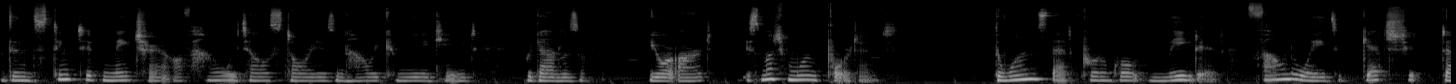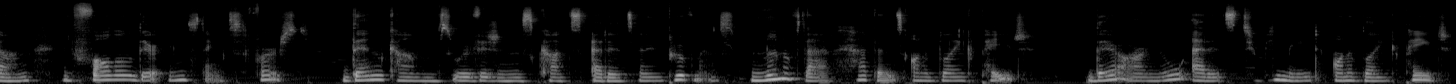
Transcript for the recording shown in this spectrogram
The instinctive nature of how we tell stories and how we communicate, regardless of your art, is much more important. The ones that quote unquote made it found a way to get shit done and follow their instincts first. Then comes revisions, cuts, edits, and improvements. None of that happens on a blank page. There are no edits to be made on a blank page.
